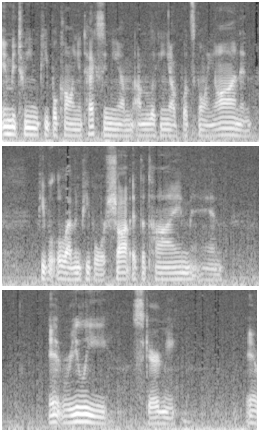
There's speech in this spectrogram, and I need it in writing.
in between people calling and texting me I'm, I'm looking up what's going on and people 11 people were shot at the time and it really scared me It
